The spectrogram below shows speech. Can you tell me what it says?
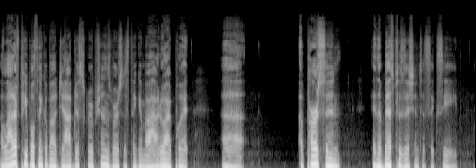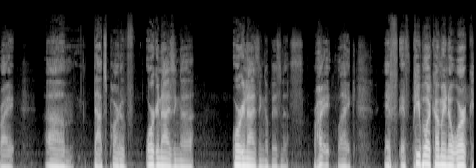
A lot of people think about job descriptions versus thinking about how do I put uh, a person in the best position to succeed, right? Um, that's part of organizing a organizing a business, right? Like if if people are coming to work,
